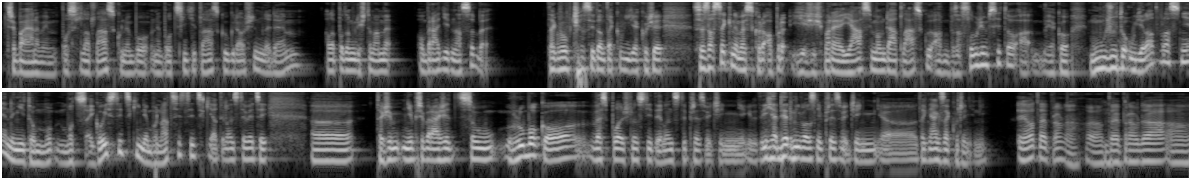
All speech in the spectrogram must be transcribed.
třeba, já nevím, posílat lásku nebo, nebo cítit lásku k dalším lidem, ale potom, když to máme obrátit na sebe, tak občas je tam takový, jako že se zasekneme skoro a pro, Ježíš Marie, já si mám dát lásku a zasloužím si to a jako můžu to udělat vlastně, není to moc egoistický nebo nacistický a tyhle ty věci. Uh, takže mně připadá, že jsou hluboko ve společnosti tyhle ty přesvědčení, někdy ty jaderní vlastně přesvědčení, uh, tak nějak zakořeněný. Jo, to je pravda. Jo, to je pravda a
